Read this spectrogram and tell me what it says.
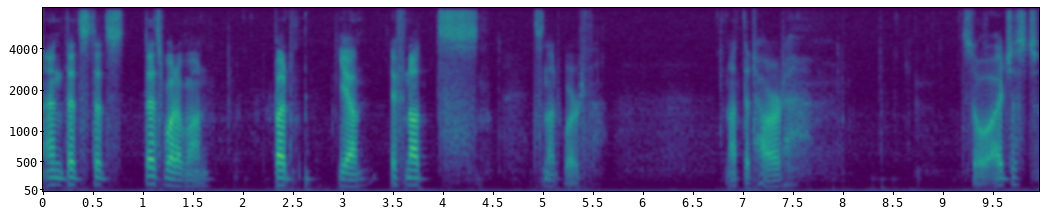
and that's that's that's what I want but yeah if not it's not worth. Not that hard. So I just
